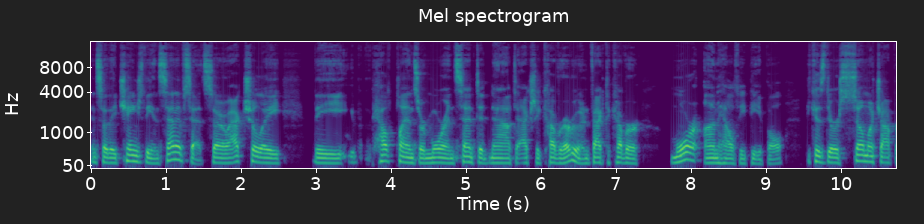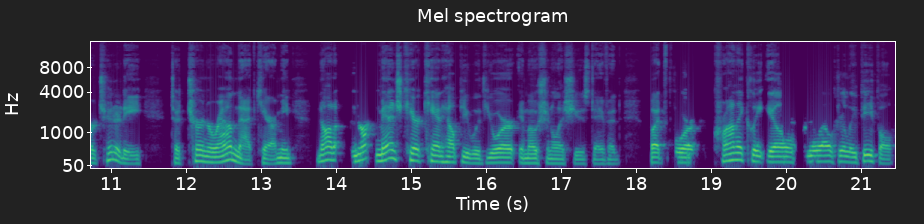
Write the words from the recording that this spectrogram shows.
and so they changed the incentive set. So actually, the health plans are more incented now to actually cover everyone. In fact, to cover more unhealthy people because there is so much opportunity to turn around that care. I mean, not not managed care can't help you with your emotional issues, David, but for chronically ill, ill elderly people,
